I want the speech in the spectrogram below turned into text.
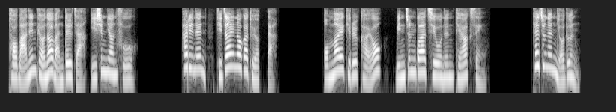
더 많은 변화 만들자. 20년 후. 하리는 디자이너가 되었다. 엄마의 길을 가요. 민준과 지호는 대학생. 태주는 여든,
